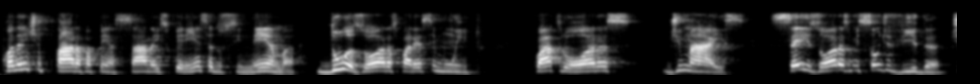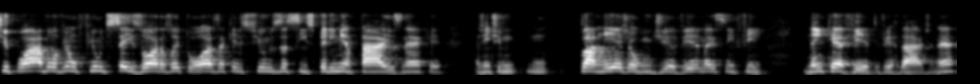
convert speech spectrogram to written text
quando a gente para para pensar na experiência do cinema, duas horas parece muito, quatro horas demais, seis horas missão de vida. Tipo, ah, vou ver um filme de seis horas, oito horas, aqueles filmes assim experimentais, né? Que a gente planeja algum dia ver, mas enfim, nem quer ver de verdade, né?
